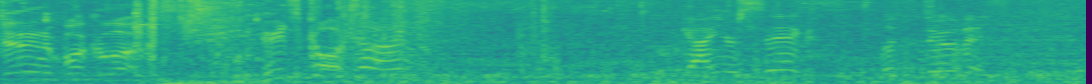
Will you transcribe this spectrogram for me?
Get in and buckle up. It's go time! Got your six. Let's do this.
